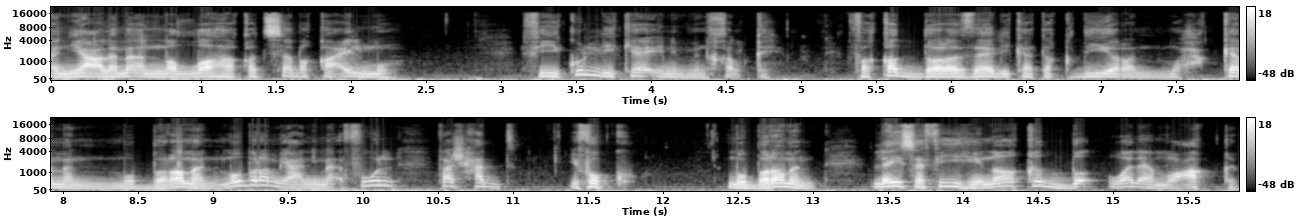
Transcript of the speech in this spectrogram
أن يعلم أن الله قد سبق علمه في كل كائن من خلقه. فقدر ذلك تقديرا محكما مبرما. مبرم يعني مقفول فاش حد يفكه. مبرما. ليس فيه ناقض ولا معقب.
